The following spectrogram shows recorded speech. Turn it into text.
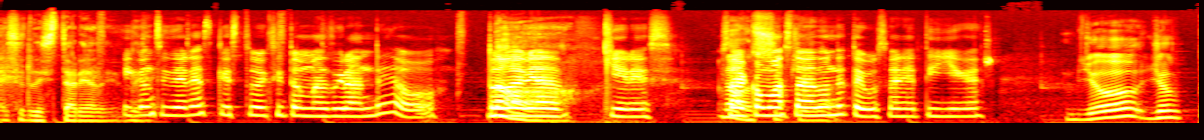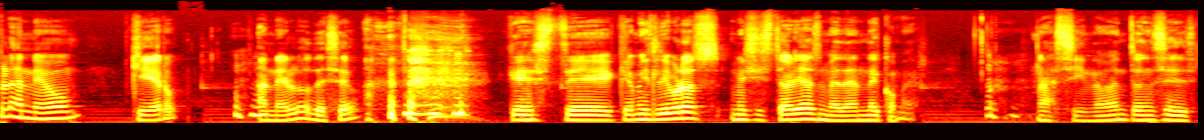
esa es la historia de... ¿Y consideras que es tu éxito más grande o todavía quieres? O sea, como hasta dónde te gustaría a ti llegar. Yo, yo planeo, quiero, anhelo, deseo, que este, que mis libros, mis historias me den de comer. Así, ¿no? Entonces,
